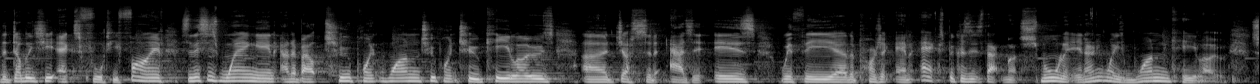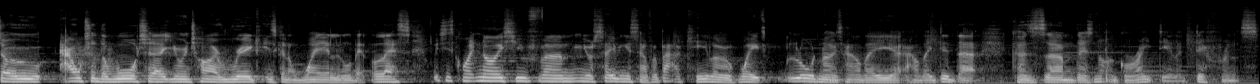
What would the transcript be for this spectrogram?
the WTX45. So this is weighing in at about 2.1, 2.2 kilos, uh, just as it is. With the uh, the Project NX, because it's that much smaller, it only weighs one kilo. So out of the water, your entire rig is going to weigh a little bit less, which is quite nice. You've um, you're saving yourself about a kilo of weight. Lord knows how they uh, how they did that, because um, there's not a great deal of difference.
